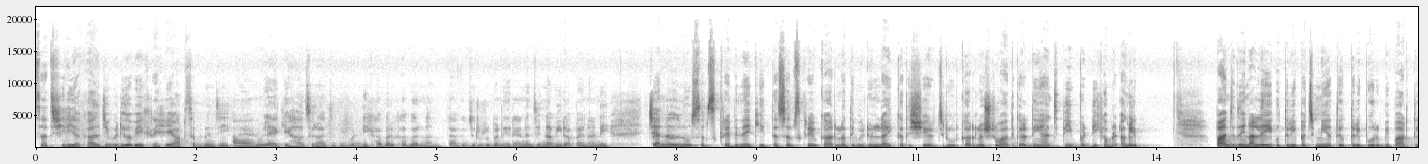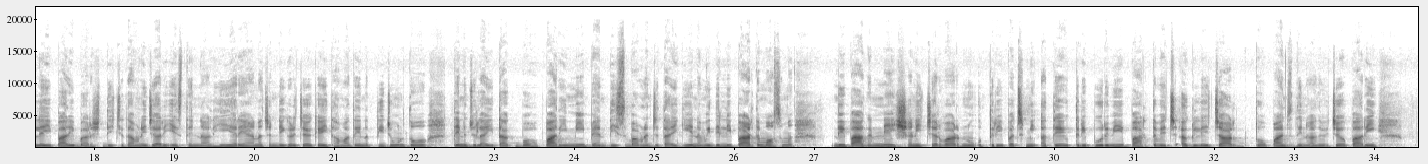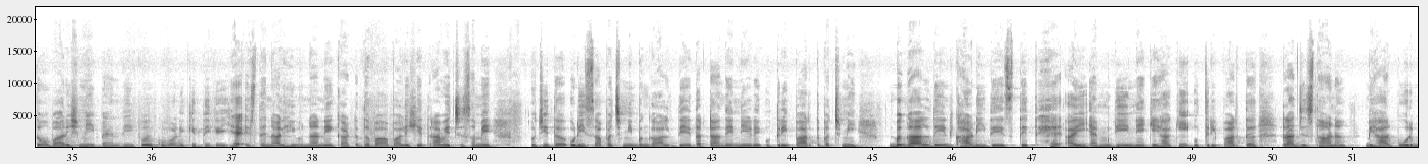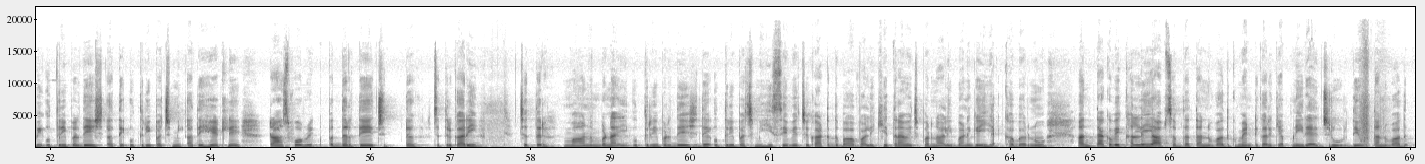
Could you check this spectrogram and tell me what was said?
ਸਤਿ ਸ਼੍ਰੀ ਅਕਾਲ ਜੀ ਵੀਡੀਓ ਵੇਖ ਰਹੇ ਆਪ ਸਭ ਨੂੰ ਜੀ। ਆਇਆਂ ਨੂੰ ਲੈ ਕੇ ਹਾਜ਼ਰ ਅੱਜ ਦੀ ਵੱਡੀ ਖਬਰ। ਖਬਰ ਨਾਲ ਤੱਕ ਜਰੂਰ ਬਣੇ ਰਹਿਣਾ। ਜਿੰਨਾ ਵੀਰਾ ਭੈਣਾਂ ਨੇ ਚੈਨਲ ਨੂੰ ਸਬਸਕ੍ਰਾਈਬ ਨਹੀਂ ਕੀਤਾ ਸਬਸਕ੍ਰਾਈਬ ਕਰ ਲਓ ਤੇ ਵੀਡੀਓ ਨੂੰ ਲਾਈਕ ਅਤੇ ਸ਼ੇਅਰ ਜਰੂਰ ਕਰ ਲਓ। ਸ਼ੁਰੂਆਤ ਕਰਦੇ ਹਾਂ ਅੱਜ ਦੀ ਵੱਡੀ ਖਬਰ। ਅਗਲੇ ਪੰਜ ਦਿਨਾਂ ਲਈ ਉੱਤਰੀ, ਪੱਛਮੀ ਅਤੇ ਉੱਤਰੀ ਪੂਰਬੀ ਭਾਰਤ ਲਈ ਭਾਰੀ ਬਾਰਿਸ਼ ਦੀ ਚੇਤਾਵਨੀ ਜਾਰੀ। ਇਸ ਦੇ ਨਾਲ ਹੀ ਹਰਿਆਣਾ, ਚੰਡੀਗੜ੍ਹ 'ਚ ਕਈ ਥਾਵਾਂ ਤੇ 29 ਜੂਨ ਤੋਂ 3 ਜੁਲਾਈ ਤੱਕ ਬਹੁਤ ਭਾਰੀ ਮੀਂਹ ਪੈਣ ਦੀ ਸੰਭਾਵਨਾ ਜਤਾਈ ਗਈ ਹੈ। ਨਵੀਂ ਦਿੱਲੀ, ਭਾਰਤ, ਮੌਸਮ ਵਿਭਾਗ ਨੇ ਸ਼ਨੀਚਰਵਾਰ ਨੂੰ ਉੱਤਰੀ, ਪੱਛਮੀ ਅਤੇ ਉੱਤਰੀ ਪੂਰਬੀ ਭਾਰਤ ਵਿੱਚ ਅਗਲੇ ਚਾਰ ਤੋਂ ਪੰਜ ਦਿਨਾਂ ਵਿੱਚ ਭਾਰੀ ਤੋਂ ਬਾਰਿਸ਼ ਮੀਂਹ ਪੈਣ ਦੀ ਭਵਿੱਖਬਾਣੀ ਕੀਤੀ ਗਈ ਹੈ। ਇਸ ਦੇ ਨਾਲ ਹੀ ਉਹਨਾਂ ਨੇ ਘੱਟ ਦਬਾਅ ਵਾਲੇ ਖੇਤਰਾਂ ਵਿੱਚ ਸਮੇਂ ਉਚਿਤ ਉੜੀਸਾ, ਪੱਛਮੀ ਬੰਗਾਲ ਦੇ ਤੱਟਾਂ ਦੇ ਨੇੜੇ ਉੱਤਰੀ ਭਾਰਤ, ਪੱਛਮੀ ਬੰਗਾਲ ਦੇ ਖਾੜੀ ਦੇ ਸਥਿਤ ਹੈ। ਆਈਐਮਡੀ ਨੇ ਕਿਹਾ ਕਿ ਉੱਤਰੀ ਭਾਰਤ, ਰਾਜਸਥਾਨ, ਬਿਹਾਰ, ਪੂਰਬੀ ਉੱਤਰੀ ਪ੍ਰਦੇਸ਼ ਅਤੇ ਉੱਤਰੀ ਪੱਛਮੀ ਅਤੇ ਹੇਠਲੇ ਟਰਾਂਸਫੋਰਮਿਕ ਪੱਧਰ ਤੇ ਚਿੱਤਰ ਚਿੱਤਰਕਾਰੀ ਚਿੱਤਰਵਾਨ ਬਣਾਈ। ਉੱਤਰੀ ਪ੍ਰਦੇਸ਼ ਦੇ ਉੱਤਰੀ ਪੱਛਮੀ ਹਿੱਸੇ ਵਿੱਚ ਘੱਟ ਦਬਾਅ ਵਾਲੇ ਖੇਤਰਾਂ ਵਿੱਚ ਪ੍ਰਣਾਲੀ ਬਣ ਗਈ ਹੈ। ਖਬਰ ਨੂੰ ਅੰਤ ਤੱਕ ਵੇਖਣ ਲਈ ਆਪ ਸਭ ਦਾ ਧੰਨਵਾਦ। ਕਮੈਂਟ ਕਰਕੇ ਆਪਣੀ ਰਾਏ ਜ਼ਰੂਰ ਦਿਓ। ਧੰਨਵਾਦ।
